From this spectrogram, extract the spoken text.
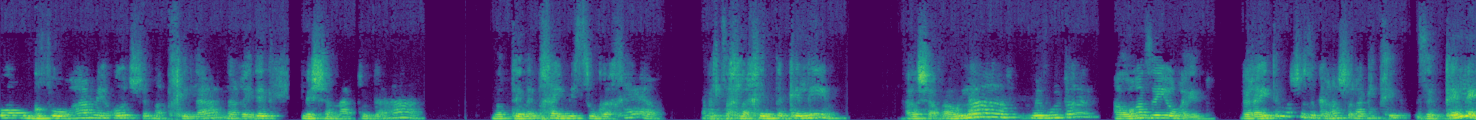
אור גבוהה מאוד שמתחילה לרדת, משנה תודעה, נותנת חיים מסוג אחר, אבל צריך להכין את הכלים. עכשיו, העולם מבולבל, האור הזה יורד, וראיתם מה שזה קרה שרק התחיל? זה פלא.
